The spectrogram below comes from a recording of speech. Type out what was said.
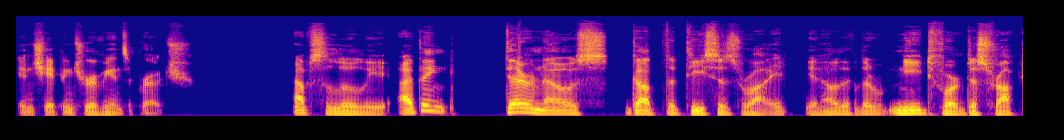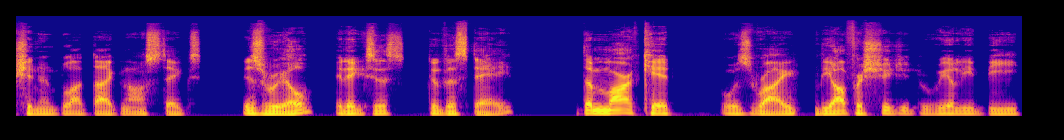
in shaping Truvian's approach? Absolutely. I think Theranos got the thesis right. You know, the, the need for disruption in blood diagnostics is real. It exists to this day. The market was right. The opportunity to really be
